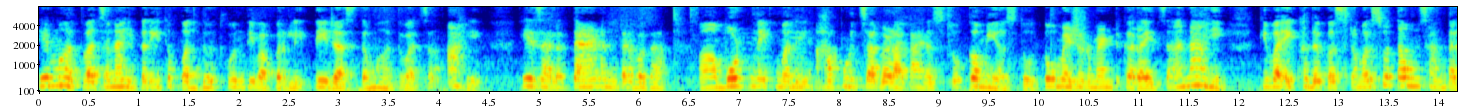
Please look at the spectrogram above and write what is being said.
हे महत्वाचं नाही तर इथं पद्धत कोणती वापरली? ते जास्त महत्वाचं आहे. हे झालं. त्यानंतर बघा बोटनेकमध्ये बोट नेकमध्ये हा पुढचा गळा काय असतो? कमी असतो. तो मेजरमेंट करायचा नाही. किंवा एखादं कस्टमर स्वतःहून सांगतात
